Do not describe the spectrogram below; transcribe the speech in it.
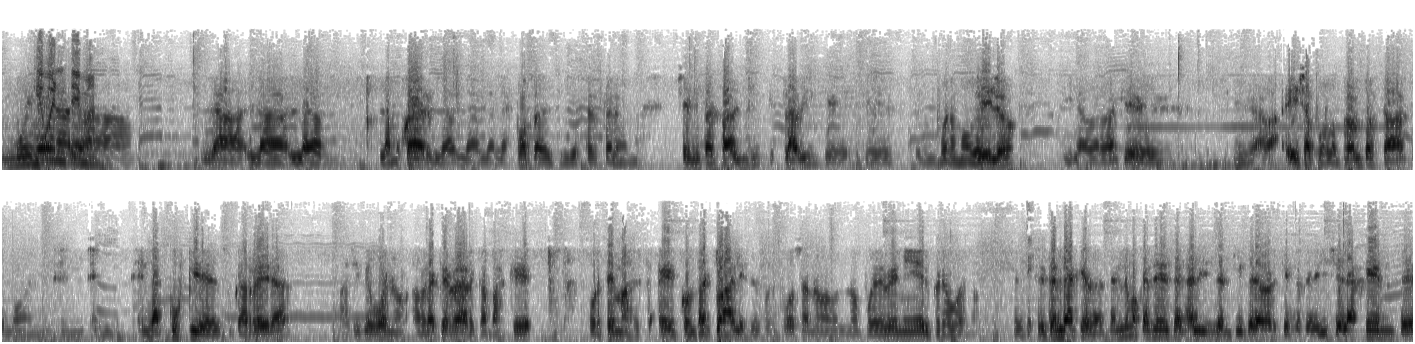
Muy Qué buen buena tema. La, la, la, la mujer, la, la, la, la esposa de Sylvester Stallone, Jennifer Flavin, Flavin que, que es, bueno, modelo, y la verdad que ella por lo pronto está como en- en la cúspide de su carrera, así que bueno, habrá que ver, capaz que por temas eh, contractuales de su esposa no, no puede venir, pero bueno, se, se tendrá que ver, tendremos que hacer ese análisis en Twitter a ver qué es lo que dice la gente.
